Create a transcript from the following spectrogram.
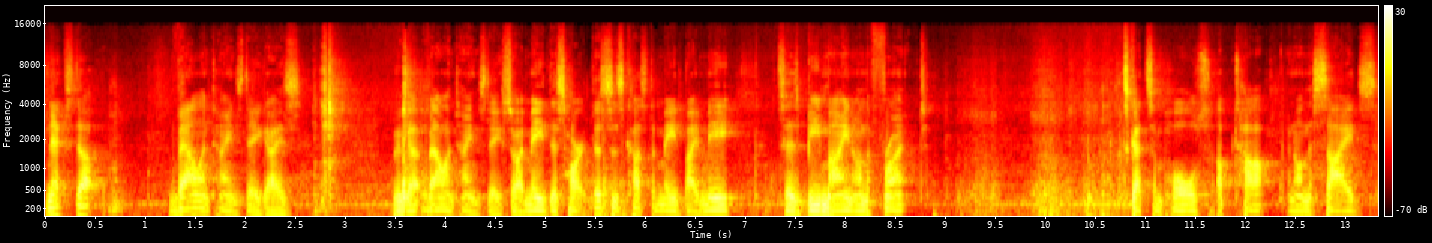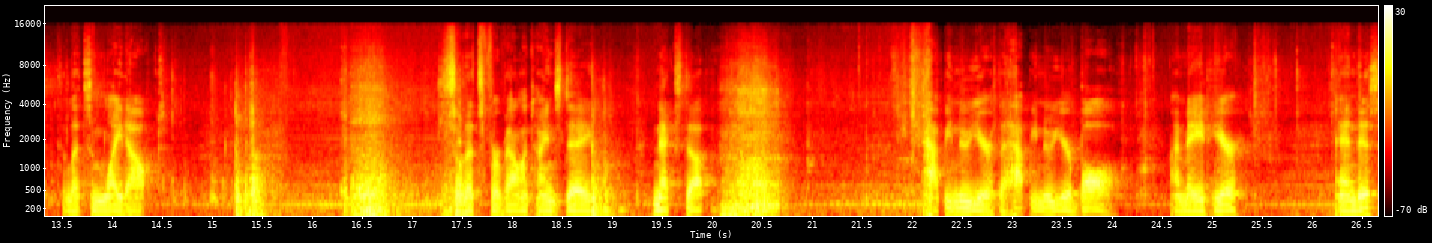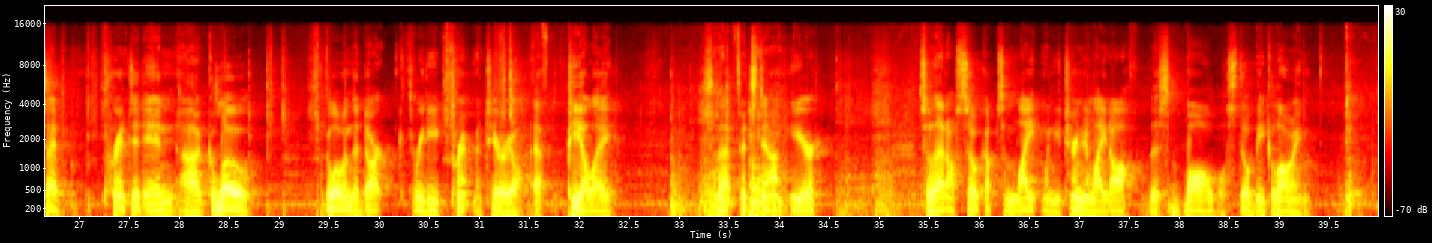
Next up, Valentine's Day, guys. We've got Valentine's Day. So I made this heart. This is custom made by me. It says be mine on the front. Got some holes up top and on the sides to let some light out. So that's for Valentine's Day. Next up, Happy New Year, the Happy New Year ball I made here. And this I printed in uh, glow, glow in the dark 3D print material, PLA. So that fits down here. So that'll soak up some light. When you turn your light off, this ball will still be glowing.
